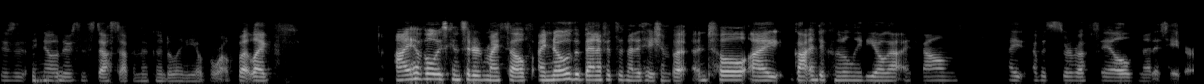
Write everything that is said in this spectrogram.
there's a, I know mm-hmm. there's this dust up in the Kundalini yoga world, but like I have always considered myself, I know the benefits of meditation, but until I got into Kundalini Yoga, I found I, I was sort of a failed meditator.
